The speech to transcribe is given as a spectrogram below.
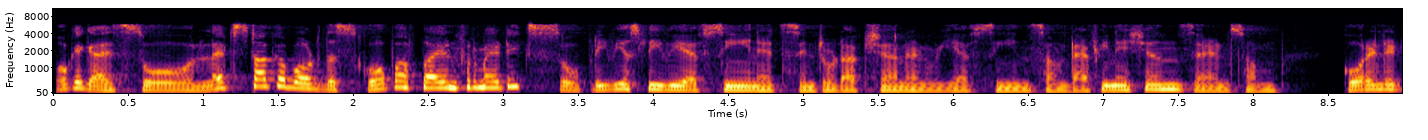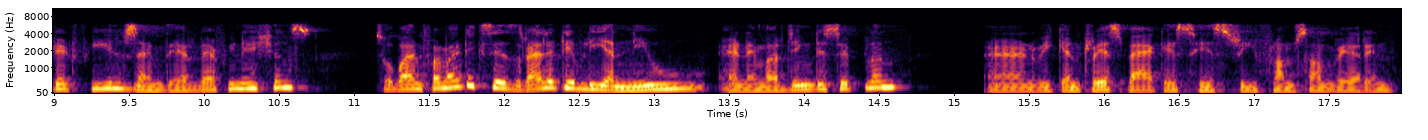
Okay guys, so let's talk about the scope of bioinformatics. So previously we have seen its introduction and we have seen some definitions and some correlated fields and their definitions. So bioinformatics is relatively a new and emerging discipline and we can trace back its history from somewhere in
